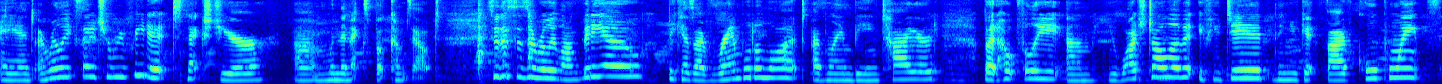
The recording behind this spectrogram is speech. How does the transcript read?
and I'm really excited to reread it next year um, when the next book comes out. So this is a really long video because I've rambled a lot. I blame being tired. But hopefully um, you watched all of it. If you did, then you get five cool points.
